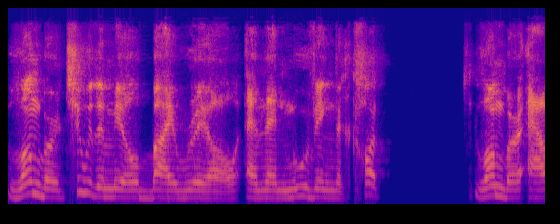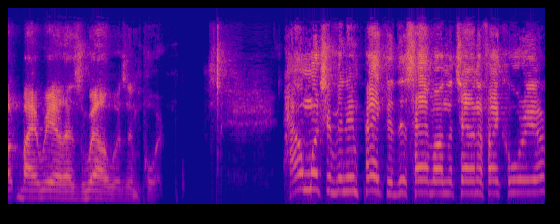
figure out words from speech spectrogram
lumber to the mill by rail and then moving the cut lumber out by rail as well was important. How much of an impact did this have on the town of Hicoria?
